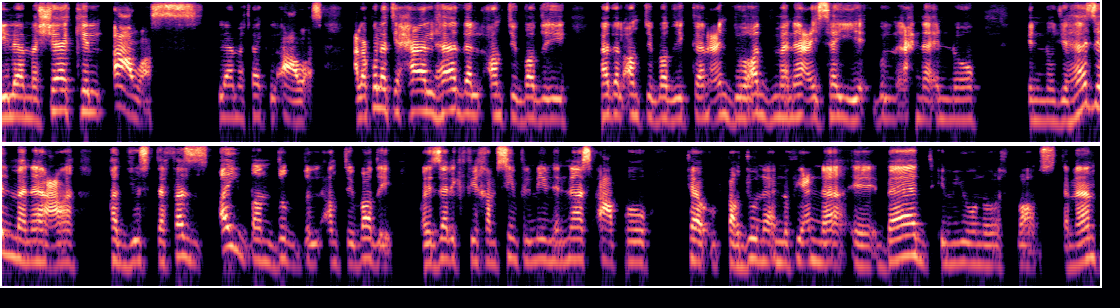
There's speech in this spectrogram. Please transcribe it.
إلى مشاكل أعوص إلى مشاكل أعوص. على كل حال هذا ال antibody هذا ال antibody كان عنده رد مناعي سيء. قلنا إحنا إنه إنه جهاز المناعة قد يستفز أيضا ضد ال antibody ولذلك في 50% من الناس أعطوا فرجونا أنه في عندنا bad immuno response تمام؟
